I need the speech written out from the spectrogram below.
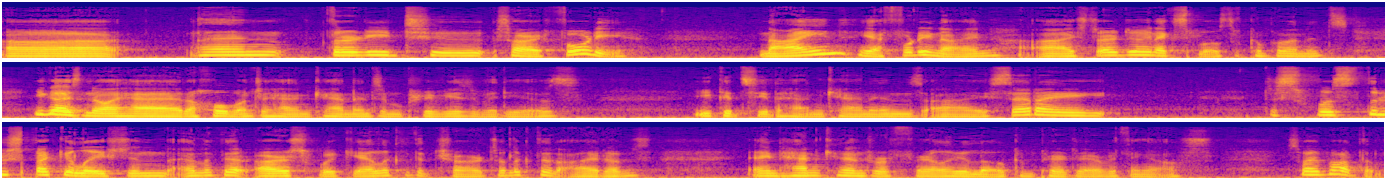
Uh, then 32, sorry, 49, yeah, 49. I started doing explosive components. You guys know I had a whole bunch of hand cannons in previous videos. You could see the hand cannons. I said I just was through speculation. I looked at RS Wiki, I looked at the charts, I looked at the items, and hand cannons were fairly low compared to everything else. So I bought them.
